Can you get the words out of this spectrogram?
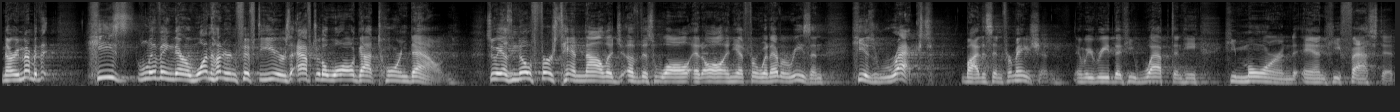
Now, remember, that he's living there 150 years after the wall got torn down. So he has no firsthand knowledge of this wall at all, and yet, for whatever reason, he is wrecked by this information. And we read that he wept and he, he mourned and he fasted.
